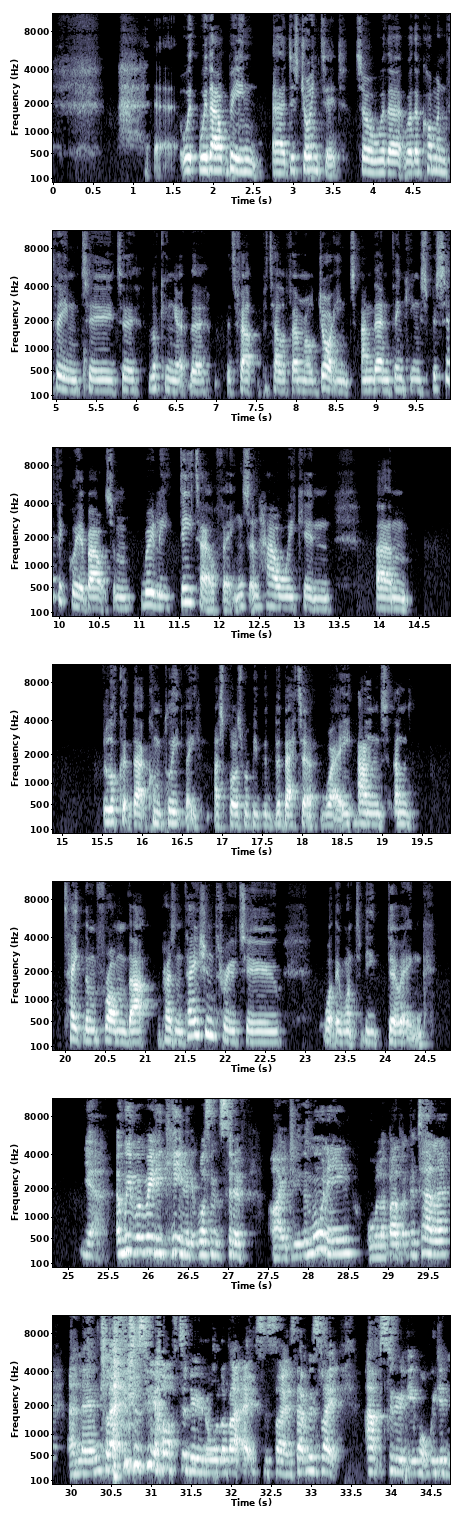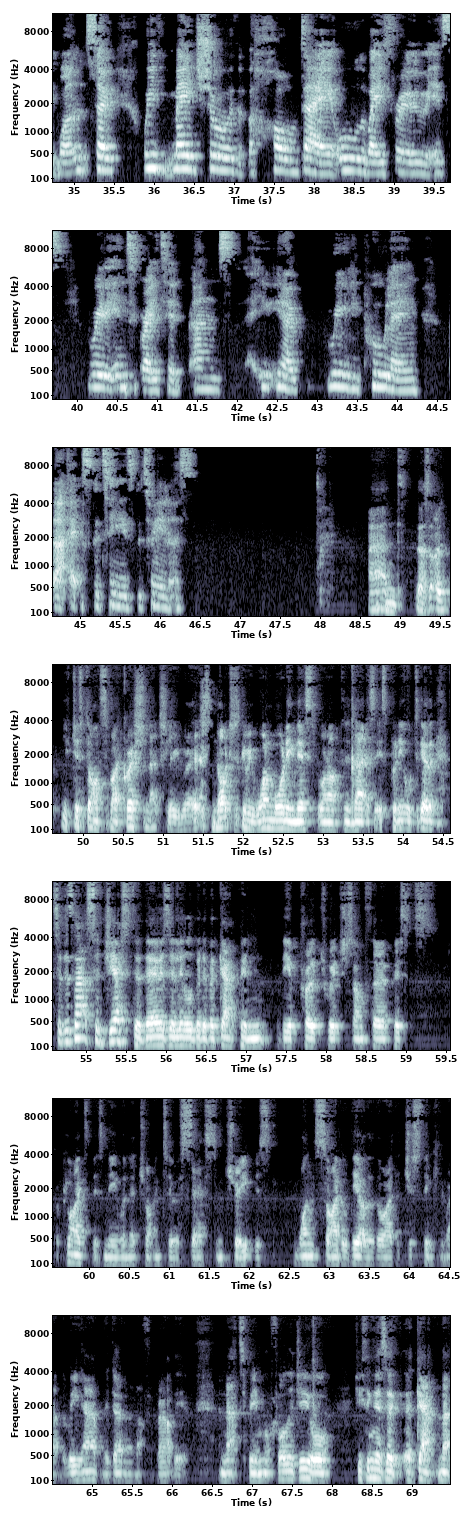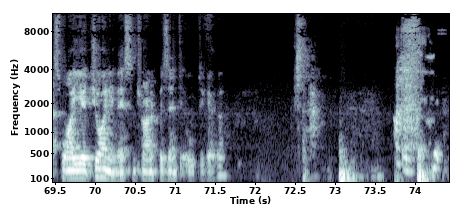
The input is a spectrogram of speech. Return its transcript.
with, without being uh, disjointed. So with a with a common theme to to looking at the, the patellofemoral joint and then thinking specifically about some really detailed things and how we can um, look at that completely. I suppose would be the better way and and take them from that presentation through to what they want to be doing. Yeah, and we were really keen that it wasn't sort of I do the morning, all about the patella, and then Claire does the afternoon, all about exercise. That was like absolutely what we didn't want. So we made sure that the whole day, all the way through, is really integrated and you know really pooling that expertise between us. And that's uh, you've just answered my question actually, where it's not just going to be one morning this, one afternoon that. It's, it's putting it all together. So does that suggest that there is a little bit of a gap in the approach which some therapists apply to this knee when they're trying to assess and treat this one side or the other? They're either just thinking about the rehab and they don't know enough about the anatomy and morphology, or do you think there's a, a gap and that's why you're joining this and trying to present it all together?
